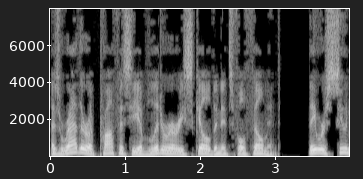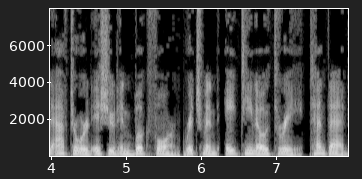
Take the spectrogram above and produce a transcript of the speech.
as rather a prophecy of literary skill than its fulfillment. They were soon afterward issued in book form Richmond, 1803, 10th ed.,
